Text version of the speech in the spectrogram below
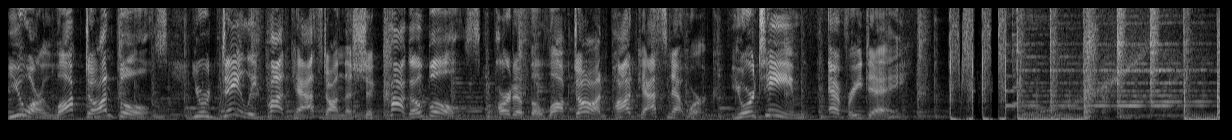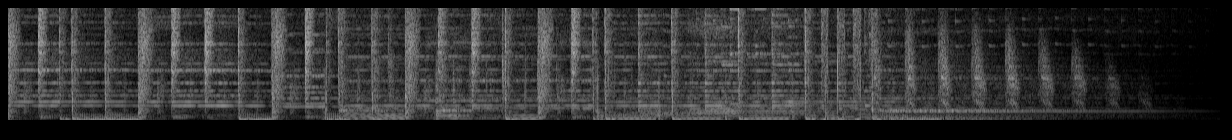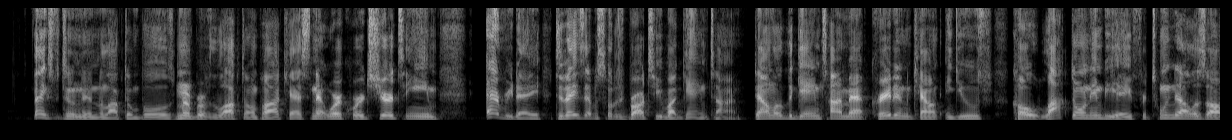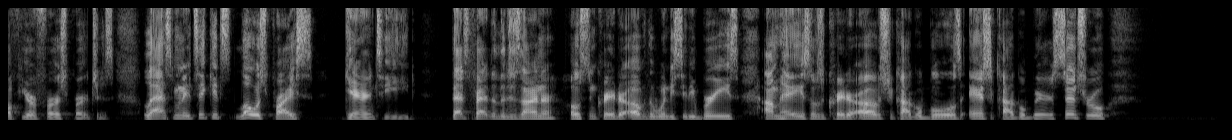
You are Locked On Bulls, your daily podcast on the Chicago Bulls, part of the Locked On Podcast Network. Your team every day. Thanks for tuning in to Locked On Bulls, member of the Locked On Podcast Network, where it's your team every day. Today's episode is brought to you by Game Time. Download the Game Time app, create an account, and use code Locked On NBA for twenty dollars off your first purchase. Last minute tickets, lowest price, guaranteed. That's Pat, the designer, host and creator of the Windy City Breeze. I'm Haize, host and creator of Chicago Bulls and Chicago Bears Central.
